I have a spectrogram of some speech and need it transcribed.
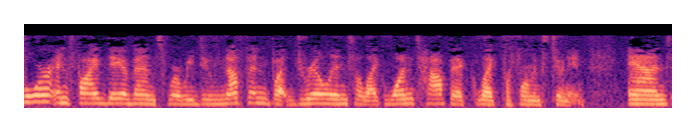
four and five day events where we do nothing but drill into like one topic like performance tuning. And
